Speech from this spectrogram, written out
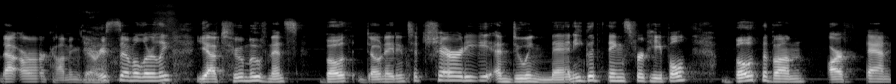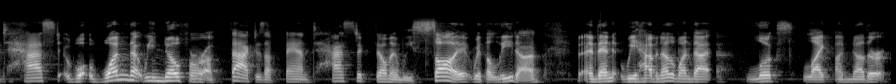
that are coming very Yeah. similarly. You have two movements, both donating to charity and doing many good things for people. Both of them are fantastic. One that we know for a fact is a fantastic film, and we saw it with Alita. And then we have another one that looks like another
